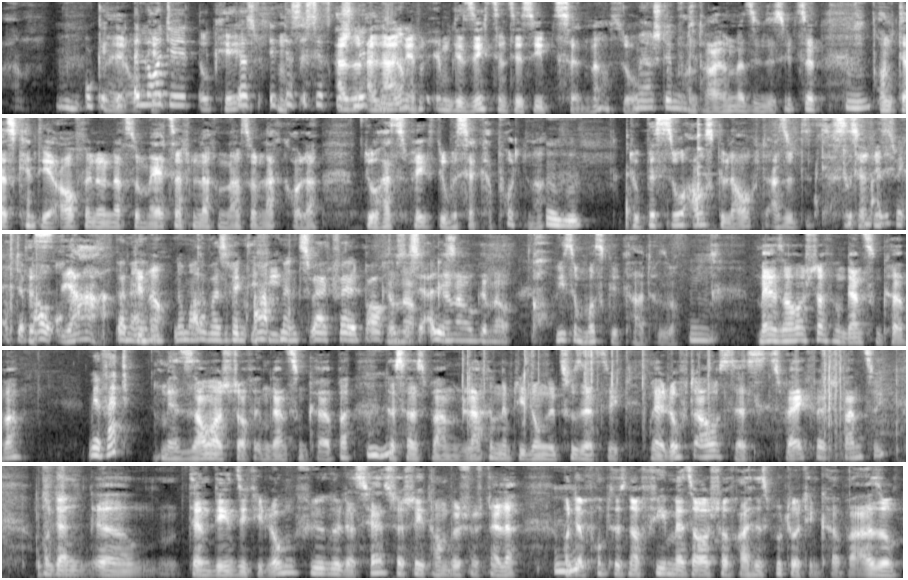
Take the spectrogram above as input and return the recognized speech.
Okay, Nee, äh, Leute, okay. Das, das ist jetzt Also geschnitten. allein ne? im, im Gesicht sind es 17, ne? So. Ja, stimmt. Mhm. Von 300 sind es 17. Und das kennt ihr auch, wenn du nach so einem herzhaften Lachen, nach so einem Lachroller, du hast wirklich, du bist ja kaputt, ne? Mhm. Du bist so ausgelaucht, also das, tut ist ja richtig. weh, auch der das, Bauch. Ja, Weil man genau. normalerweise beim Atmen, Zwerchfell, Bauch, Genau, das ist ja alles. genau, genau. Wie so ein Muskelkater so. Mhm. Mehr Sauerstoff im ganzen Körper, Mir was? Mehr Sauerstoff im ganzen Körper. Mhm. Das heißt, beim Lachen nimmt die Lunge zusätzlich mehr Luft aus, das Zwerchfell spannt sich und dann, äh, dann dehnen sich die Lungenflügel, das Herz versteht noch ein bisschen schneller Mhm. und dann pumpt es noch viel mehr sauerstoffreiches Blut durch den Körper. Also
